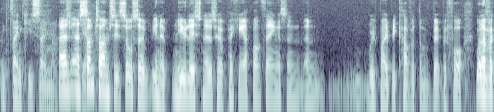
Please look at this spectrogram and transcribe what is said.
and thank you so much. And, and Yeah. sometimes it's also you know new listeners who are picking up on things and and we've maybe covered them a bit before. We'll have a,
